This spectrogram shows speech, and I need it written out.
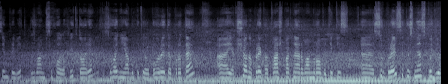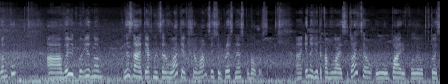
Всім привіт! З вами психолог Вікторія. Сьогодні я би хотіла поговорити про те, е, якщо, наприклад, ваш партнер вам робить якийсь е, сюрприз, якусь несподіванку, а ви відповідно не знаєте, як на це реагувати, якщо вам цей сюрприз не сподобався. Е, Іноді така буває ситуація у парі, коли от хтось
